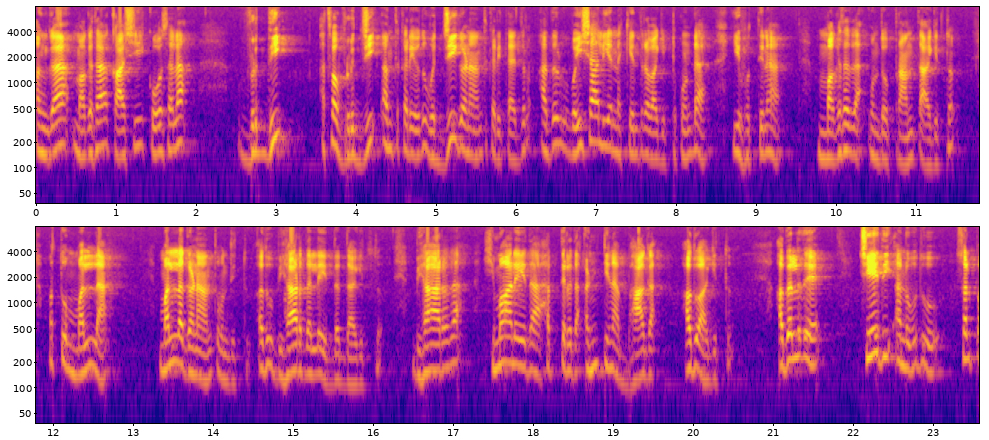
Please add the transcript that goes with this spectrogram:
ಅಂಗ, ಮಗಧ, ಕಾಶಿ, ಕೋಸಲ, ವೃದ್ಧಿ ಅಥವಾ ವೃಜ್ಜಿ ಅಂತ ಕರೆಯೋದು ವಜ್ಜಿಗಣ ಅಂತ ಕರಿತಾ ಇದ್ದರು ಅದು ವೈಶಾಲಿಯನ್ನು ಕೇಂದ್ರವಾಗಿಟ್ಟುಕೊಂಡ ಈ ಹೊತ್ತಿನ ಮಗಧದ ಒಂದು ಪ್ರಾಂತ ಆಗಿತ್ತು. ಮತ್ತು ಮಲ್ಲ, ಮಲ್ಲಗಣ ಅಂತ ಒಂದಿತ್ತು. ಅದು ಬಿಹಾರದಲ್ಲೇ ಇದ್ದದ್ದಾಗಿತ್ತು. ಬಿಹಾರದ ಹಿಮಾಲಯದ ಹತ್ತಿರದ ಅಂಟಿನ ಭಾಗ ಅದು ಆಗಿತ್ತು. ಅದಲ್ಲದೆ ಚೇದಿ ಅನ್ನುವುದು ಸ್ವಲ್ಪ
